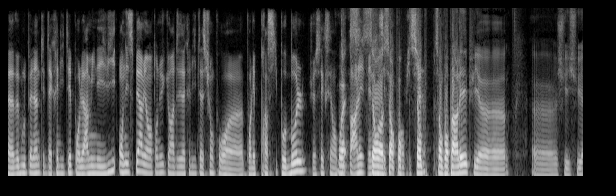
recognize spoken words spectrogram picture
euh, The Blue Pennant est accrédité pour le Army Navy. On espère bien entendu qu'il y aura des accréditations pour euh, pour les principaux balls. Je sais que c'est en pour parler. C'est en, en, pour parler. Puis euh, euh, je suis, je suis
